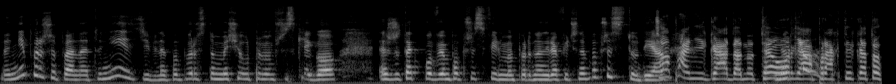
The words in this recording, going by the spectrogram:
No nie proszę pana, to nie jest dziwne, po prostu my się uczymy wszystkiego, że tak powiem, poprzez filmy pornograficzne, poprzez studia. Co pani gada? No teoria, No a praktyka to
